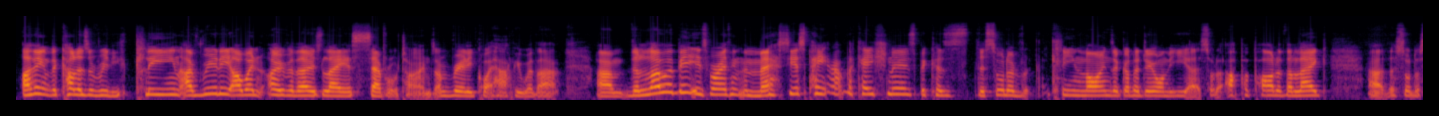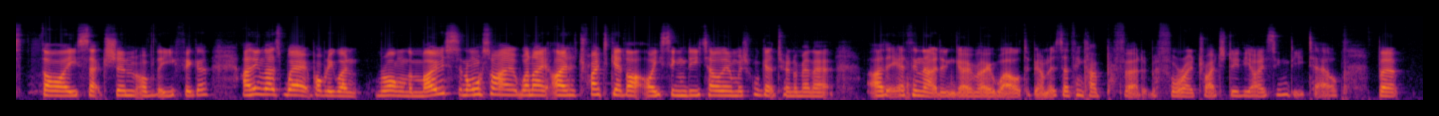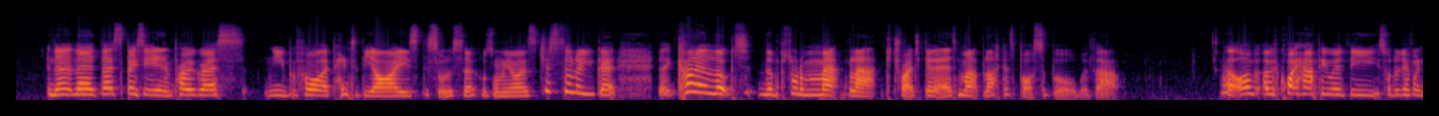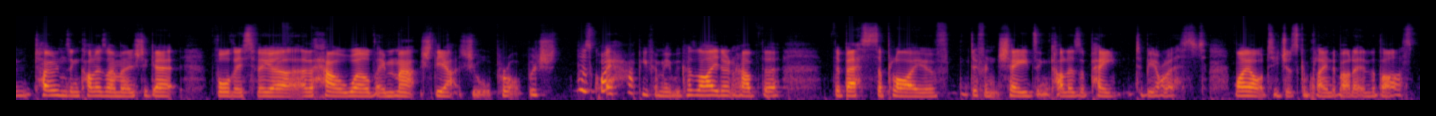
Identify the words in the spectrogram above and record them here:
I think the colours are really clean. I really I went over those layers several times. I'm really quite happy with that. Um, the lower bit is where I think the messiest paint application is because the sort of clean lines I've got to do on the uh, sort of upper part of the leg, uh, the sort of thigh section of the figure. I think that's where it probably went wrong the most. And also I, when I, I tried to get that icing detail in, which we'll get to in a minute, I think I think that didn't go very well to be honest. I think I preferred it before I tried to do the icing detail. But they're, they're, that's basically in progress. You before I painted the eyes, the sort of circles on the eyes, just sort of you get. It kind of looked the sort of matte black. Tried to get it as matte black as possible with that. I was quite happy with the sort of different tones and colours I managed to get for this figure and how well they match the actual prop, which was quite happy for me because I don't have the the best supply of different shades and colours of paint, to be honest. My art teachers complained about it in the past.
